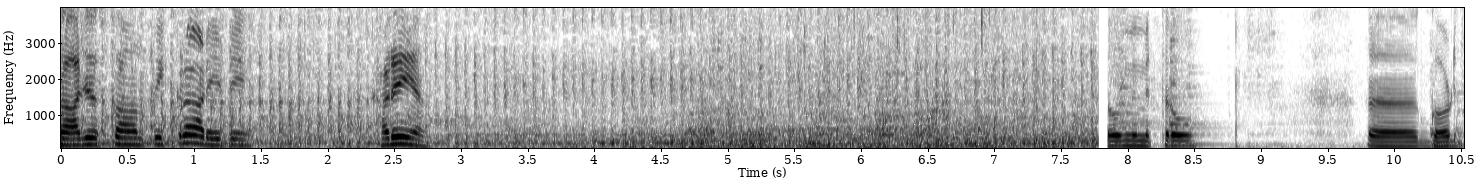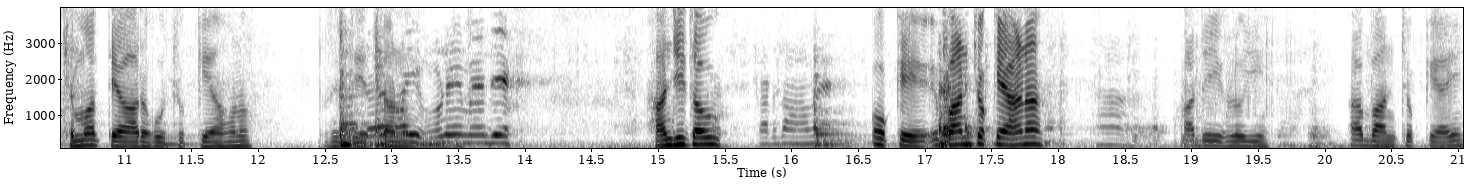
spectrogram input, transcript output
ਰਾਜਸਥਾਨ ਤੇ ਘਰਾੜੇ ਤੇ ਖੜੇ ਆ। ਲੋ ਵੀ ਮਿੱਤਰੋ ਗੁੜ ਜਮਾ ਤਿਆਰ ਹੋ ਚੁੱਕਿਆ ਹੁਣ। ਤੁਸੀਂ ਦੇਤਾ ਨੂੰ ਹੁਣੇ ਮੈਂ ਦੇਖ। ਹਾਂਜੀ ਤਾਊ। ਕੱਢਦਾ ਹਾਂ ਮੈਂ। ਓਕੇ ਬਣ ਚੁੱਕਿਆ ਹਨਾ? ਹਾਂ। ਆ ਦੇਖ ਲਓ ਜੀ ਆ ਬਣ ਚੁੱਕਿਆ ਏ।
